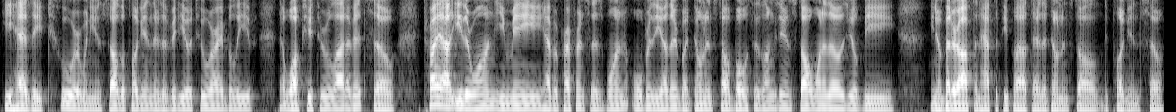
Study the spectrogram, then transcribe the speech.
He has a tour. When you install the plugin. There's a video tour, I believe, that walks you through a lot of it. So try out either one. You may have a preference as one over the other, but don't install both. As long as you install one of those, you'll be you know better off than half the people out there that don't install the plugins. So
